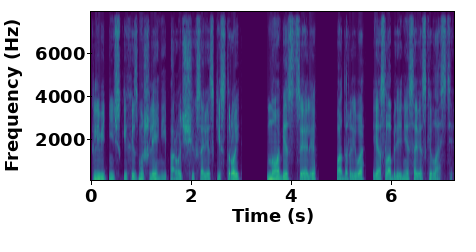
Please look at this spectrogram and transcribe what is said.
клеветнических измышлений, порочащих советский строй но без цели подрыва и ослабления советской власти.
